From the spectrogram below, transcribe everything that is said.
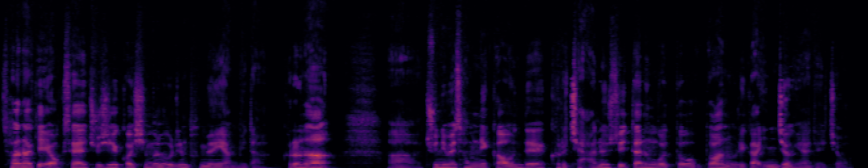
선하게 역사해 주실 것임을 우리는 분명히 압니다. 그러나 아, 주님의 섭리 가운데 그렇지 않을 수 있다는 것도 또한 우리가 인정해야 되죠.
